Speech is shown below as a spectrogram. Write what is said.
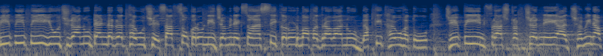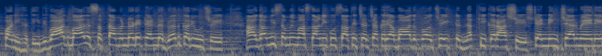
પીપીપી યોજનાનું ટેન્ડર રદ થયું છે. સાતસો કરોડની જમીન એકસો એસી કરોડમાં પધરાવવાનું નક્કી થયું હતું. જેપી ઇન્ફ્રાસ્ટ્રક્ચરને આ જમીન આપવાની હતી. વિવાદ બાદ સત્તામંડળે ટેન્ડર રદ કર્યું છે. આગામી સમયમાં સ્થાનિકો સાથે ચર્ચા કર્યા બાદ પ્રોજેક્ટ નક્કી કરાશે. સ્ટેન્ડિંગ ચેરમેને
